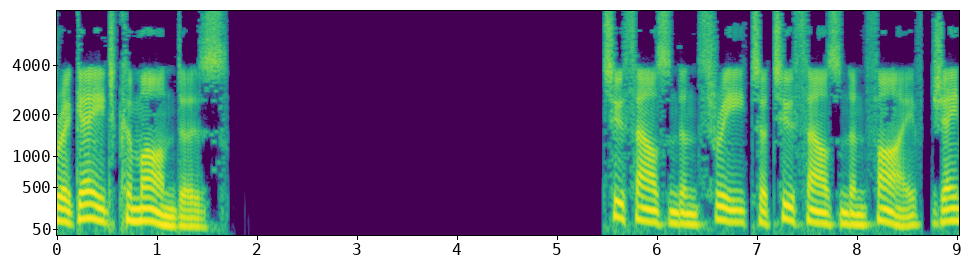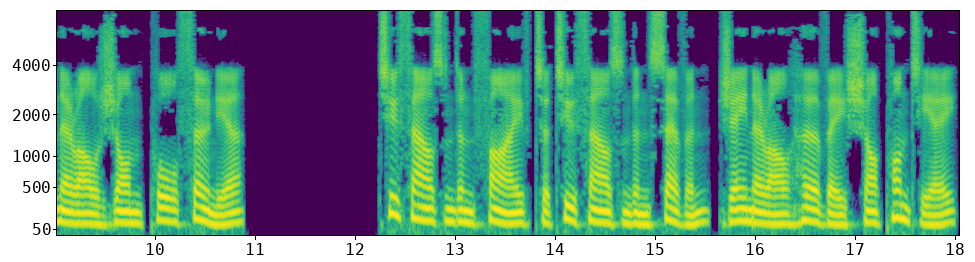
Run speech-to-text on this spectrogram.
Brigade commanders. 2003 to 2005 Général Jean-Paul Thonier. 2005 to 2007 Général Hervé Charpentier.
